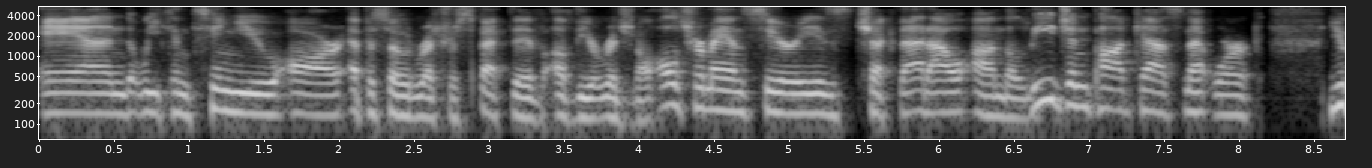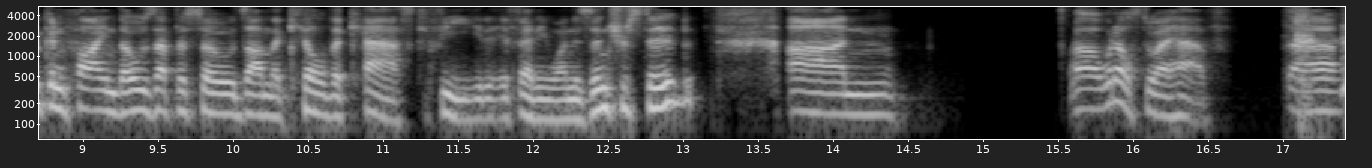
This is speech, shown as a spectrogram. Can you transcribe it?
and we continue our episode retrospective of the original Ultraman series. Check that out on the Legion Podcast Network. You can find those episodes on the Kill the Cast feed if anyone is interested. On uh, what else do I have? Uh,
